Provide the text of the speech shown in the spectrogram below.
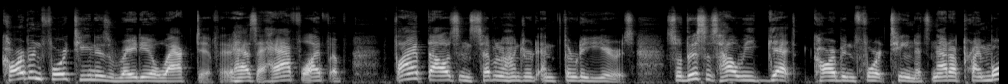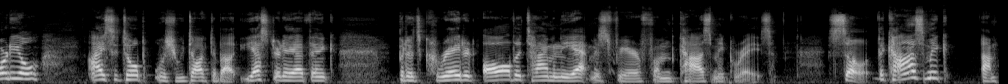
Carbon 14 is radioactive. It has a half-life of 5,730 years. So this is how we get carbon 14. It's not a primordial isotope, which we talked about yesterday, I think, but it's created all the time in the atmosphere from cosmic rays. So the cosmic um,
